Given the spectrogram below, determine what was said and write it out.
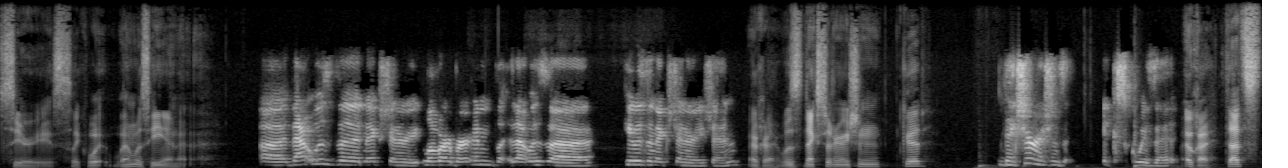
series? Like, what? When was he in it? Uh, that was the next generation. LeVar Burton. That was uh, he was the next generation. Okay, was Next Generation good? Next generation's exquisite. Okay, that's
